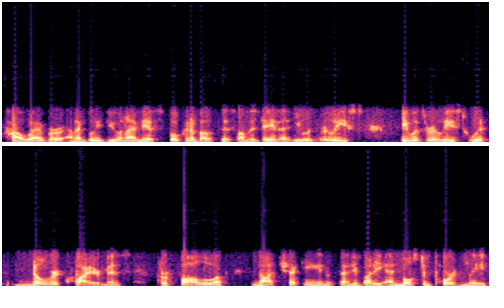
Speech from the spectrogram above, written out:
However, and I believe you and I may have spoken about this on the day that he was released, he was released with no requirements for follow up, not checking in with anybody, and most importantly,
